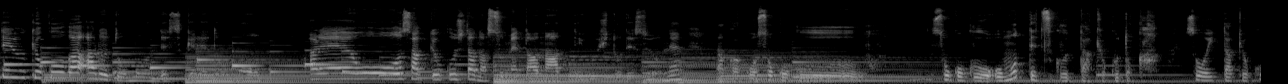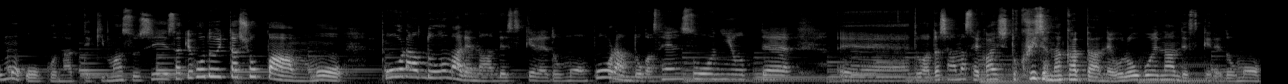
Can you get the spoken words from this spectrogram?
ていう曲があると思うんですけれども、あれを作曲したのはスメタナっていう人ですよね。なんかこう祖国、祖国を思って作った曲とか、そういった曲も多くなってきますし、先ほど言ったショパンも、ポーランド生まれなんですけれども、ポーランドが戦争によって、えーと、私あんま世界史得意じゃなかったんで、うろ覚えなんですけれども、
